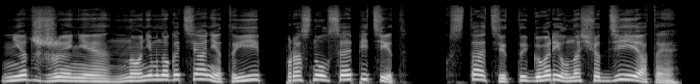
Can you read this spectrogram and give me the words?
«Нет жжения, но немного тянет, и проснулся аппетит. Кстати, ты говорил насчет диеты».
